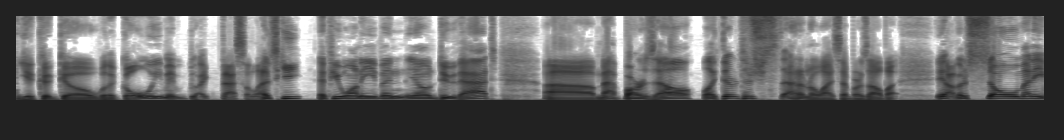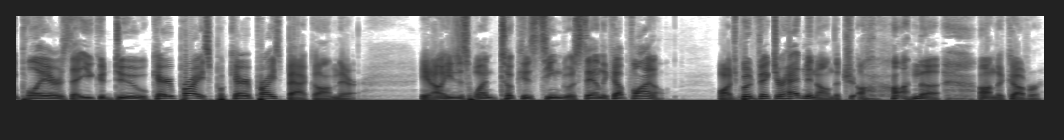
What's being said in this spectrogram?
you could go with a goalie, maybe like Vasilevskiy, if you want to even you know do that. Uh, Matt Barzell, like there, there's just, I don't know why I said Barzell, but you know there's so many players that you could do. Carey Price, put Carey Price back on there. You know he just went took his team to a Stanley Cup final. Why don't you put Victor Hedman on the on the on the cover?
